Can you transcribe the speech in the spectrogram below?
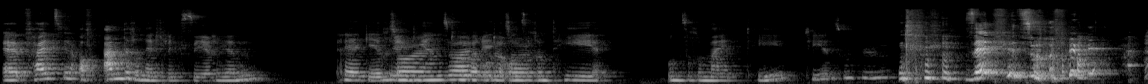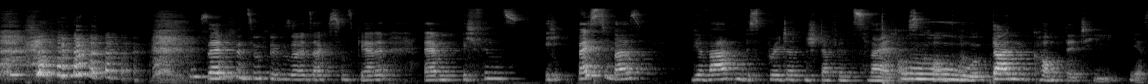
Äh, falls wir auf andere Netflix-Serien Reagieren, reagieren sollen reden oder sollen. unseren Tee, unsere Mai Tee, Tee hinzufügen. Senf hinzufügen. Senf hinzufügen sollen, sagst du uns gerne. Ähm, ich finde es, ich, weißt du was? Wir warten, bis Bridgerton Staffel 2 rauskommt. Uh. Und dann kommt der Tee. Yes.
